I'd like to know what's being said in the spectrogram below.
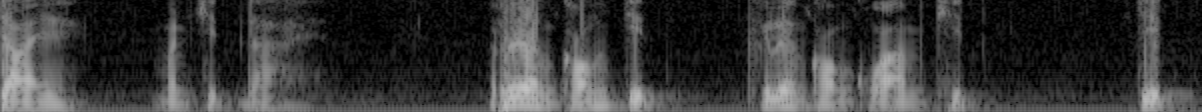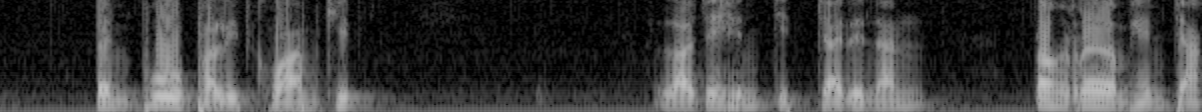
ใจมันคิดได้ เรื่องของจิตคือเรื่องของความคิด จิตเป็นผู้ผลิตความคิด เราจะเห็นจิตใจด้วยนั้น ต้องเริ่มเห็นจาก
